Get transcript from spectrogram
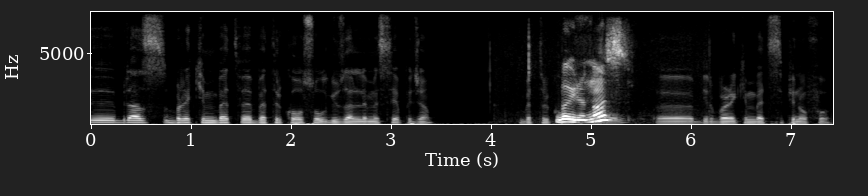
e, biraz Breaking Bad ve Better Call Saul güzellemesi yapacağım. Better Call Buyurunuz. Saul e, bir Breaking Bad spin-off'u.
